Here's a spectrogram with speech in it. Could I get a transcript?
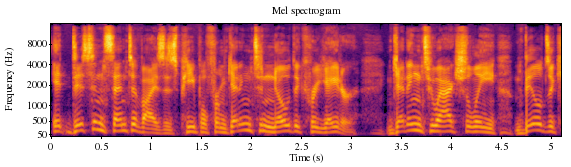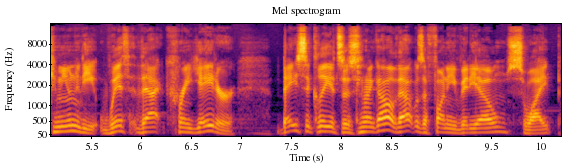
it disincentivizes people from getting to know the creator, getting to actually build a community with that creator. Basically, it's just like, oh, that was a funny video, swipe.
